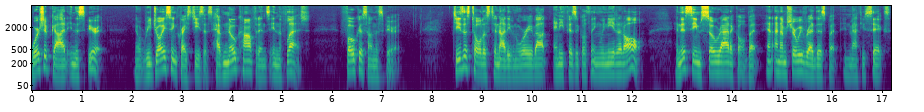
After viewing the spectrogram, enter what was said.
"Worship God in the spirit. You know, rejoice in Christ Jesus. Have no confidence in the flesh. Focus on the spirit." Jesus told us to not even worry about any physical thing we need at all. And this seems so radical, but and, and I'm sure we've read this, but in Matthew 6,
